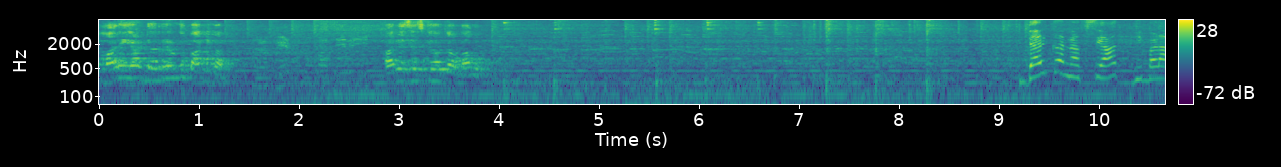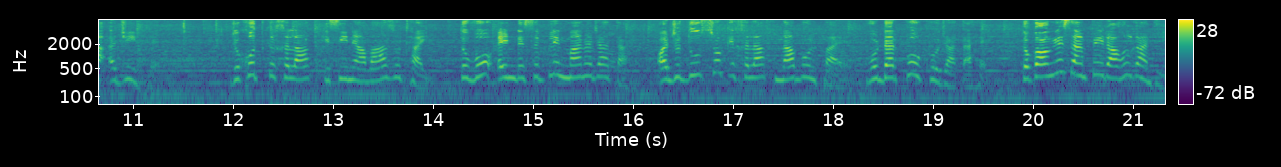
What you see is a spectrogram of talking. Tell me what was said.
हमारे यहाँ डर रहे हो तो बाहर निकालो। आरएसएस के हो जाओ, भागो। डर का नफ्सियात भी बड़ा अजीब है। जो खुद के खिलाफ किसी ने आवाज़ उठाई तो वो इनडिसिप्लिन माना जाता है, और जो दूसरों के खिलाफ ना बोल पाए, वो डरपोक हो जाता है। तो कांग्रेस एमपी राहुल गांधी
